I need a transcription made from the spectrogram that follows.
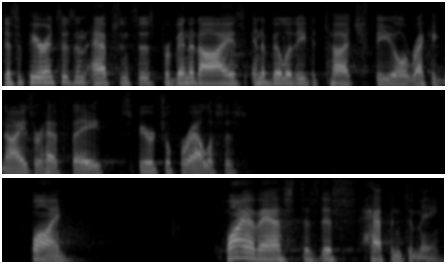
Disappearances and absences, prevented eyes, inability to touch, feel, recognize, or have faith, spiritual paralysis. Why? Why, I've asked, does this happen to me?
